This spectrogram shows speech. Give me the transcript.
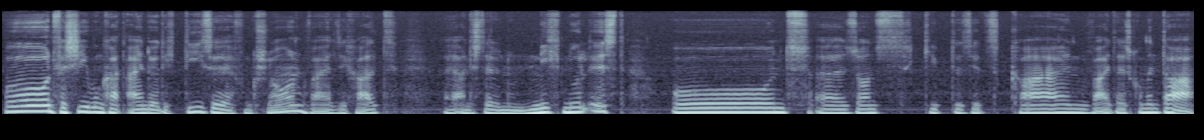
Und Verschiebung hat eindeutig diese Funktion, weil sie halt äh, an der Stelle nun nicht 0 ist. Und äh, sonst gibt es jetzt kein weiteres Kommentar.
